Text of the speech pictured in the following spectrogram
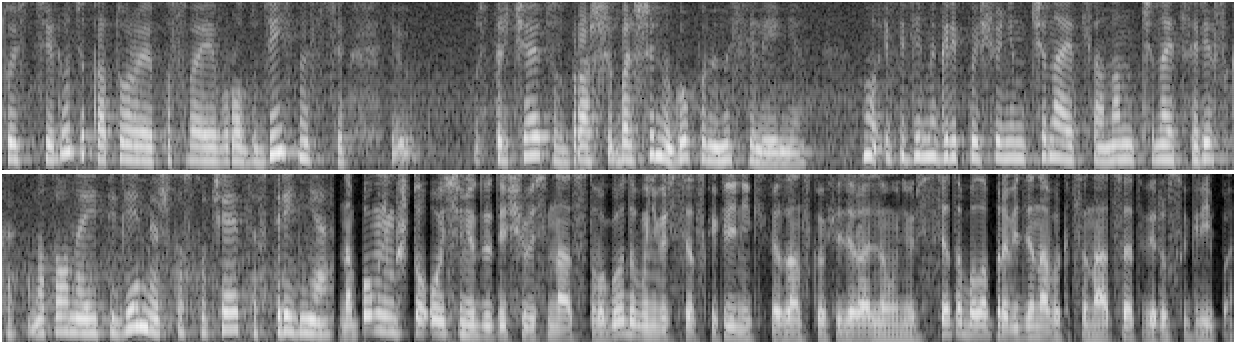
то есть те люди, которые по своей роду деятельности э, встречаются с большими группами населения. Ну, эпидемия гриппа еще не начинается, она начинается резко. На то она эпидемия, что случается в три дня. Напомним, что осенью 2018 года в университетской клинике Казанского федерального университета была проведена вакцинация от вируса гриппа.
